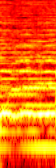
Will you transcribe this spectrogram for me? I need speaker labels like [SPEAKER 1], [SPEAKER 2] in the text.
[SPEAKER 1] you.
